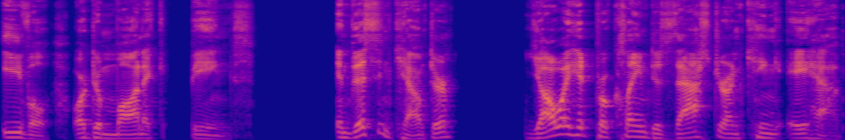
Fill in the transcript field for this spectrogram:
evil, or demonic beings. In this encounter, Yahweh had proclaimed disaster on King Ahab,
